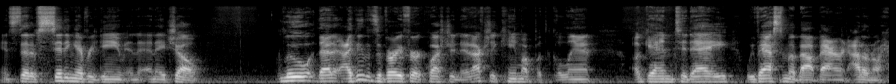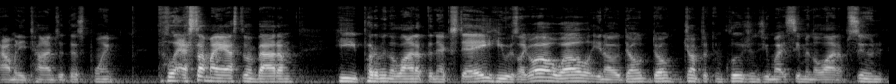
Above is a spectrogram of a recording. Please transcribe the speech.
instead of sitting every game in the NHL? Lou, that I think that's a very fair question. It actually came up with Gallant again today. We've asked him about Barron, I don't know how many times at this point. The last time I asked him about him, he put him in the lineup the next day. He was like, "Oh well, you know, don't don't jump to conclusions. You might see him in the lineup soon."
